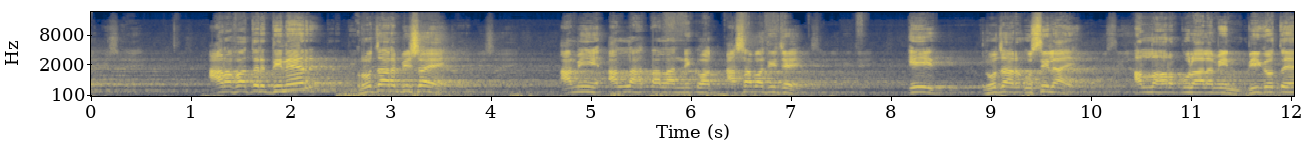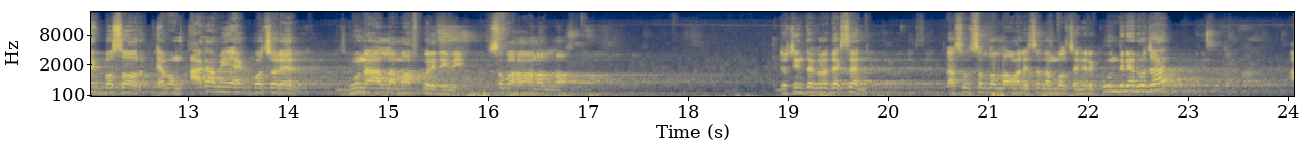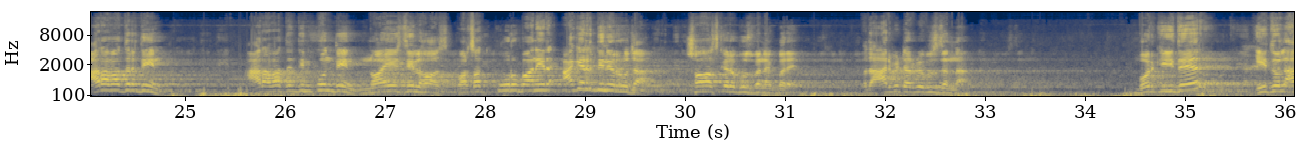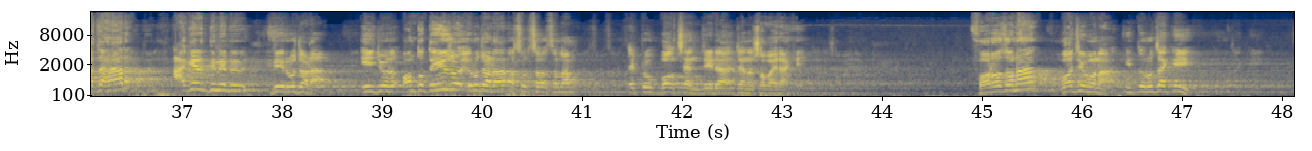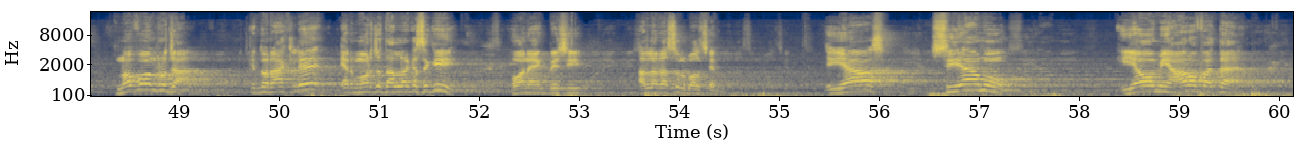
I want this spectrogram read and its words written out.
আরাফাতের দিনের রোজার বিষয়ে আমি আল্লাহ তালার নিকট আশাবাদী যে এই রোজার উসিলায় আল্লাহ রব্বুল আলমিন বিগত এক বছর এবং আগামী এক বছরের গুণা আল্লাহ মাফ করে দিবে। সোবাহান আল্লাহ চিন্তা করে দেখছেন, রাসুল সাল্লাহ আলি সাল্লাম বলছেন, এটা কোন দিনের রোজা? আরাফাতের দিন। আরাফাতের দিন কোন দিন? নয় জিল হজ অর্থাৎ কোরবানির আগের দিনের রোজা। সহজ করে বুঝবেন একবারে। আরবি টারবি বুঝতেন না। বরকি ঈদের? ঈদুল আজহার, আগের দিনের যে রোজাটা, এই অন্তত এই যে রোজাটা রাসুল সাল্লাম একটু বলছেন যে এটা যেন সবাই রাখে। ফরজও না, ওয়াজিবও না, কিন্তু রোজা কি? নফল রোজা। কিন্তু রাখলে এর মর্যাদা আল্লাহর কাছে কি? অনেক বেশি। আল্লাহ রাসুল বলছেন, ইয়াস সিয়ামু ইয়াউমি আরাফাতা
